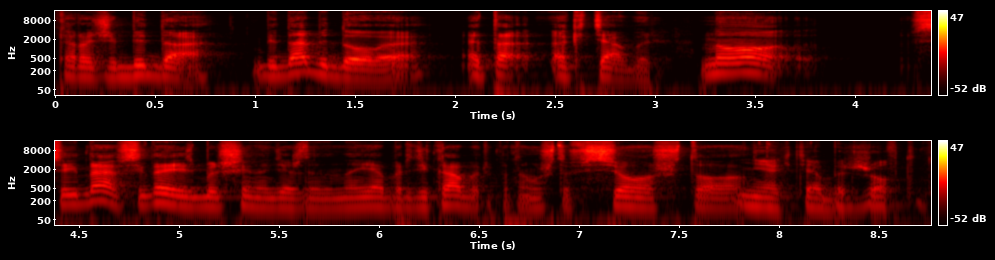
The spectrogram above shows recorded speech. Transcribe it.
Короче, беда. Беда бедовая. Это октябрь. Но всегда, всегда есть большие надежды на ноябрь-декабрь, потому что все, что... Не октябрь, жовтень.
